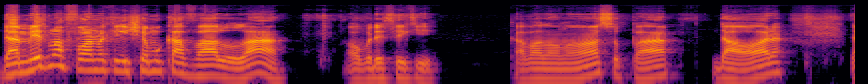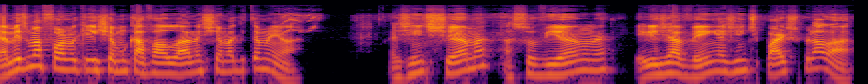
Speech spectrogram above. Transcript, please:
Da mesma forma que ele chama o cavalo lá, ó, vou descer aqui. Cavalão nosso, pá, da hora. Da mesma forma que ele chama o cavalo lá, nós chama aqui também, ó. A gente chama, assoviando, né? Ele já vem a gente parte pra lá.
